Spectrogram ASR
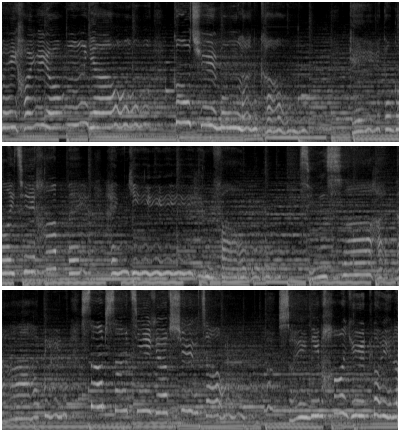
未许拥 处梦难求，几度爱似黑比轻烟浮，羡沙那边三生之约书就，谁念看月泪流，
